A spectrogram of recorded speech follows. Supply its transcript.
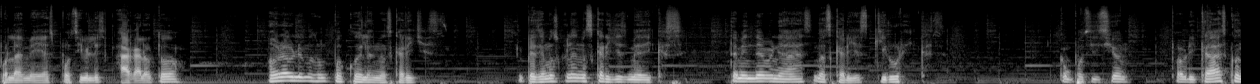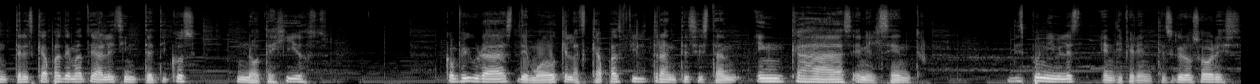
por las medidas posibles, hágalo todo. Ahora hablemos un poco de las mascarillas. Empecemos con las mascarillas médicas, también denominadas mascarillas quirúrgicas. Composición. Fabricadas con tres capas de materiales sintéticos no tejidos. Configuradas de modo que las capas filtrantes están encajadas en el centro. Disponibles en diferentes grosores.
